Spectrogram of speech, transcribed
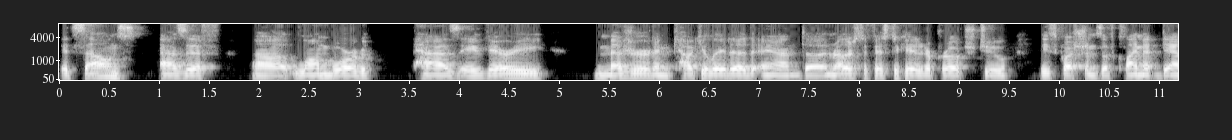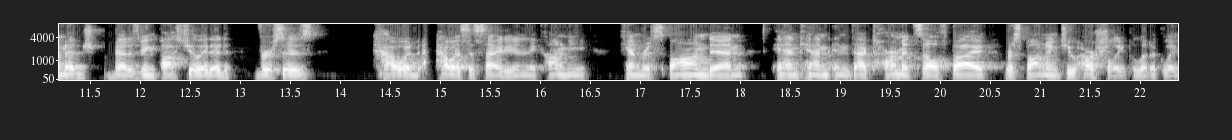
It sounds as if uh, Lomborg has a very measured and calculated and, uh, and rather sophisticated approach to these questions of climate damage that is being postulated versus how a, how a society and an economy can respond and and can in fact harm itself by responding too harshly politically.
